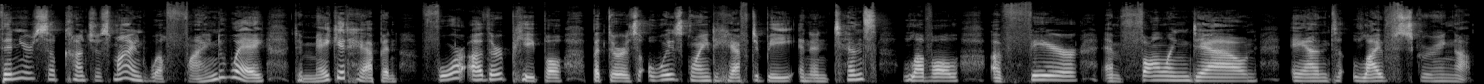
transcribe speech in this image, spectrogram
then your subconscious mind will find a way to make it happen for other people. But there is always going to have to be an intense level of fear and falling down and life screwing up.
